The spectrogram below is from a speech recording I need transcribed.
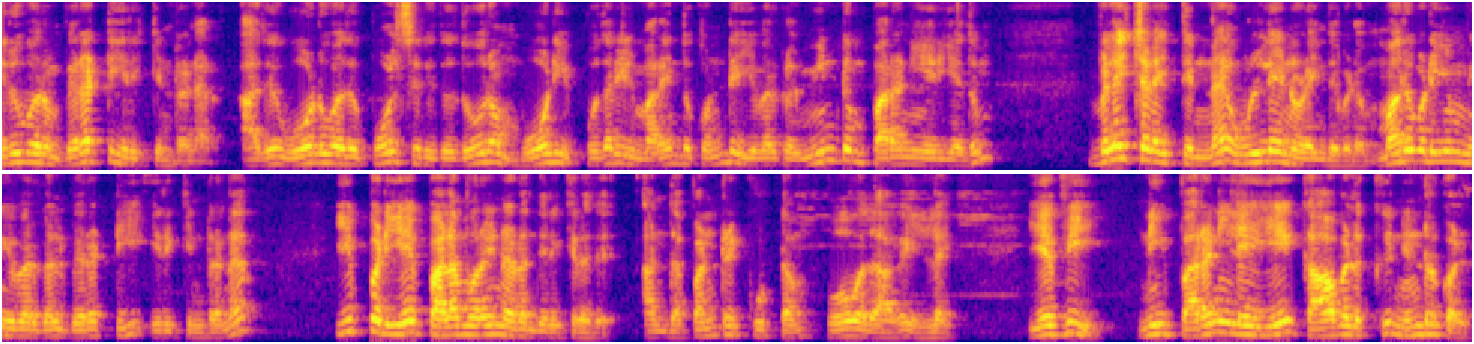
இருவரும் விரட்டி இருக்கின்றனர். அது ஓடுவது போல் சிறிது தூரம் ஓடி புதரில் மறைந்து கொண்டு இவர்கள் மீண்டும் பரணி ஏறியதும் விளைச்சலை தின்ன உள்ளே நுழைந்துவிடும். மறுபடியும் இவர்கள் விரட்டி இருக்கின்றனர். இப்படியே பலமுறை நடந்திருக்கிறது. அந்த பன்றி கூட்டம் போவதாக இல்லை. எவ்வி நீ பரனிலேயே காவலுக்கு நின்று கொள்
